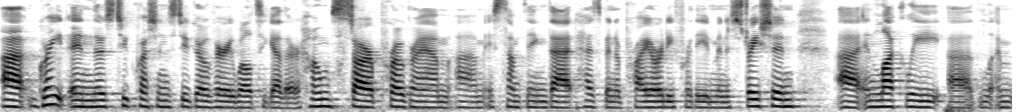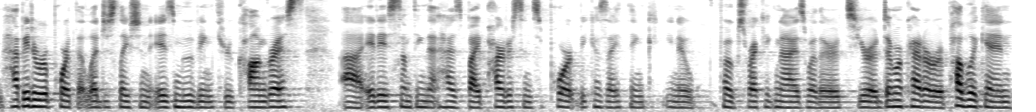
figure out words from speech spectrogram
Uh, great, and those two questions do go very well together. Homestar program um, is something that has been a priority for the administration, uh, and luckily, uh, I'm happy to report that legislation is moving through Congress. Uh, it is something that has bipartisan support because I think you know folks recognize whether it's you're a Democrat or a Republican,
